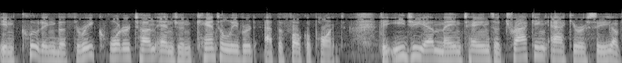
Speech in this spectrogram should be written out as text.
including the three-quarter ton engine cantilevered at the focal point. The EGM maintains a tracking accuracy of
